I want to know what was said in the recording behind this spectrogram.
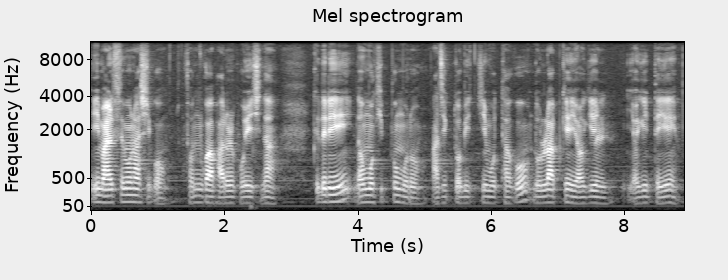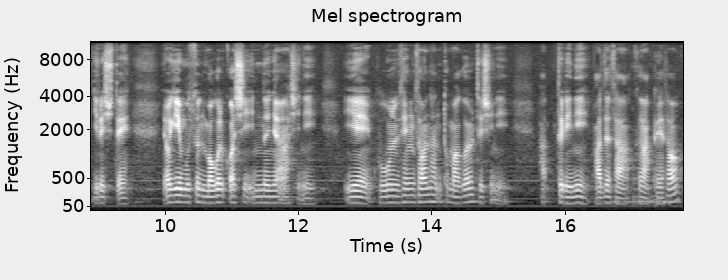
이 말씀을 하시고 손과 발을 보이시나 그들이 너무 기쁨으로 아직도 믿지 못하고 놀랍게 여길 여길 때에 이르시되 여기 무슨 먹을 것이 있느냐 하시니 이에 구운 생선 한 토막을 드시니 드리니 받으사 그 앞에서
